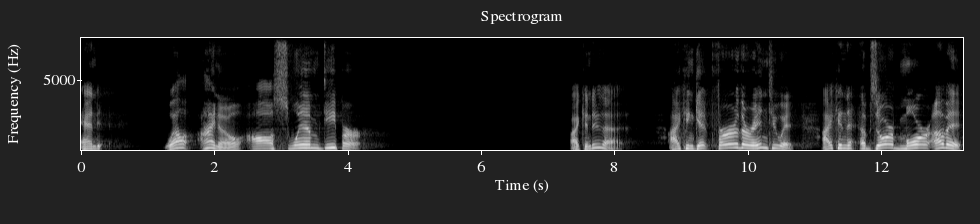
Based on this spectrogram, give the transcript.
And, well, I know, I'll swim deeper. I can do that. I can get further into it. I can absorb more of it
